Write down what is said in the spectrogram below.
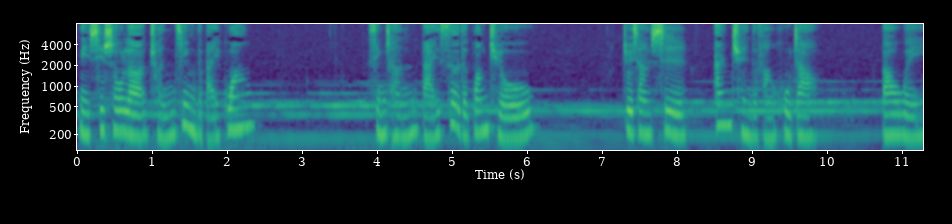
你吸收了纯净的白光，形成白色的光球。就像是安全的防护罩，包围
